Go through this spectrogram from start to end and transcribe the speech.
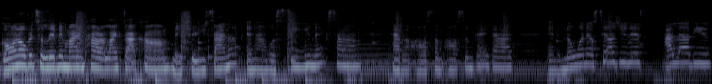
go on over to livingmyempoweredlife.com. Make sure you sign up, and I will see you next time. Have an awesome, awesome day, guys. And if no one else tells you this, I love you.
